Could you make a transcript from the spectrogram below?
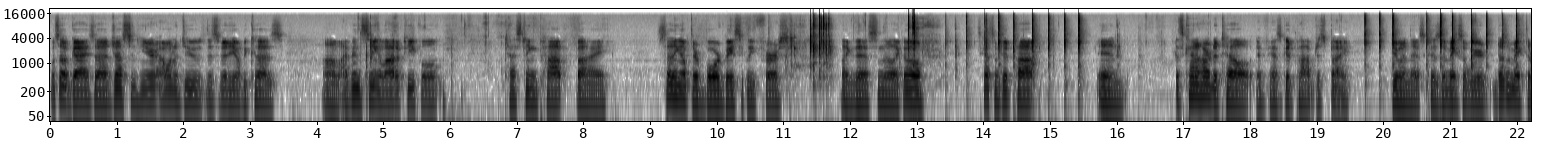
What's up guys, uh, Justin here. I want to do this video because um, I've been seeing a lot of people testing pop by setting up their board basically first like this and they're like oh it's got some good pop. And it's kind of hard to tell if it has good pop just by doing this because it makes a weird it doesn't make the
